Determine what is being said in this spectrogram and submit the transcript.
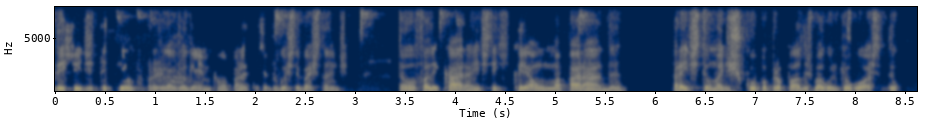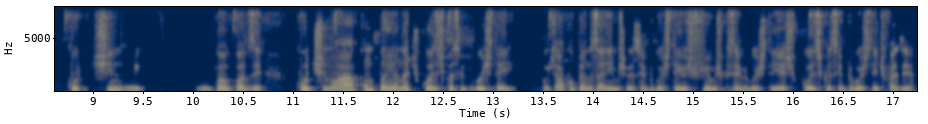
deixei de ter tempo para jogar videogame, que é uma parada que eu sempre gostei bastante. Então eu falei, cara, a gente tem que criar uma parada pra gente ter uma desculpa pra eu falar dos bagulhos que eu gosto, de eu continuar, como eu posso dizer, continuar acompanhando as coisas que eu sempre gostei. Continuar acompanhando os animes que eu sempre gostei, os filmes que eu sempre gostei, as coisas que eu sempre gostei de fazer,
